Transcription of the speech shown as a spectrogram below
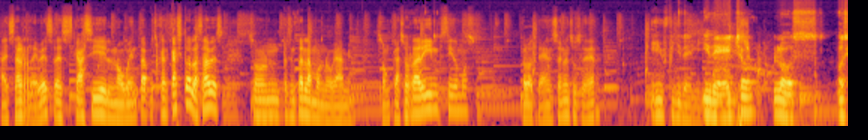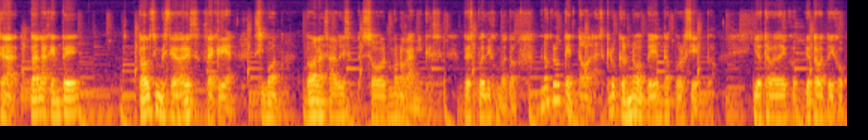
es al revés. Es casi el 90%, pues, ca- casi todas las aves son, presentan la monogamia. Son casos rarísimos, pero también suelen suceder Infidelidad. Y de hecho, los, o sea, toda la gente, todos los investigadores se creían, Simón, todas las aves son monogámicas. Después dijo un vato, no creo que todas, creo que un 90%. Y otro vato dijo, y otro vato dijo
